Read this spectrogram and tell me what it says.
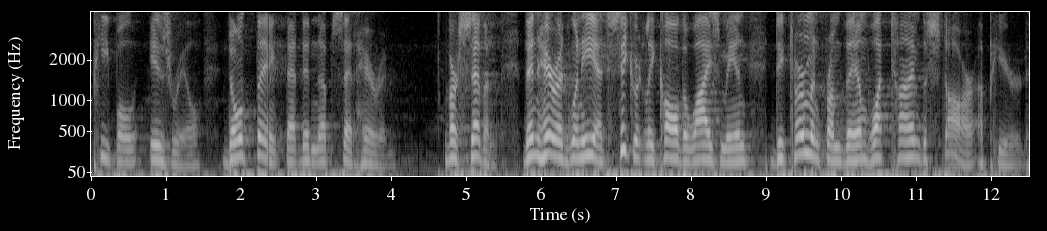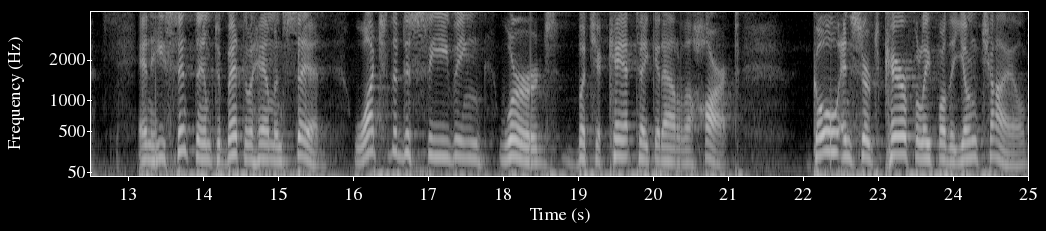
people Israel. Don't think that didn't upset Herod. Verse 7 Then Herod, when he had secretly called the wise men, determined from them what time the star appeared. And he sent them to Bethlehem and said, Watch the deceiving words, but you can't take it out of the heart. Go and search carefully for the young child,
